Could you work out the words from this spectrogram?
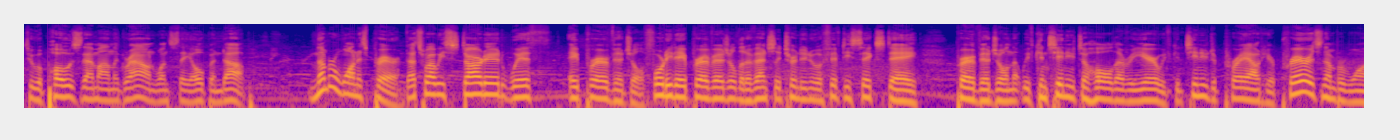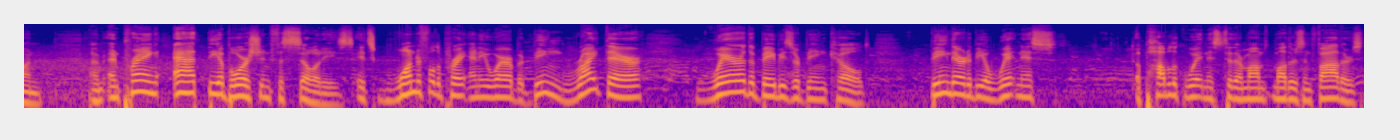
to oppose them on the ground once they opened up. Number one is prayer. That's why we started with a prayer vigil, 40 day prayer vigil that eventually turned into a 56 day prayer vigil, and that we've continued to hold every year. We've continued to pray out here. Prayer is number one. Um, and praying at the abortion facilities. It's wonderful to pray anywhere, but being right there where the babies are being killed, being there to be a witness, a public witness to their moms, mothers, and fathers,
